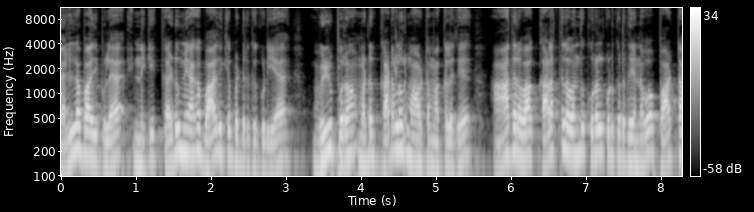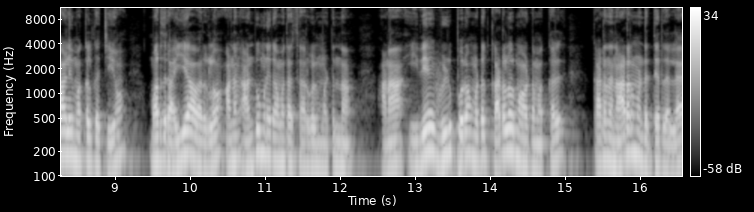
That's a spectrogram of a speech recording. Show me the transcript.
வெள்ள பாதிப்பில் இன்றைக்கி கடுமையாக பாதிக்கப்பட்டிருக்கக்கூடிய விழுப்புரம் மற்றும் கடலூர் மாவட்ட மக்களுக்கு ஆதரவாக களத்தில் வந்து குரல் கொடுக்கறது என்னவோ பாட்டாளி மக்கள் கட்சியும் மருத்துவர் ஐயா அவர்களும் அண்ணன் அன்புமணி ராமதாஸ் அவர்கள் மட்டும்தான். ஆனால் இதே விழுப்புரம் மற்றும் கடலூர் மாவட்ட மக்கள் கடந்த நாடாளுமன்ற தேர்தலில்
